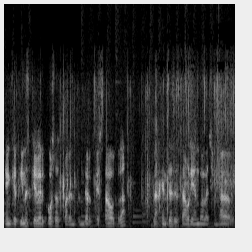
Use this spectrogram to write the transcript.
en que tienes que ver cosas para entender esta otra, la gente se está abriendo a la chingada, güey.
